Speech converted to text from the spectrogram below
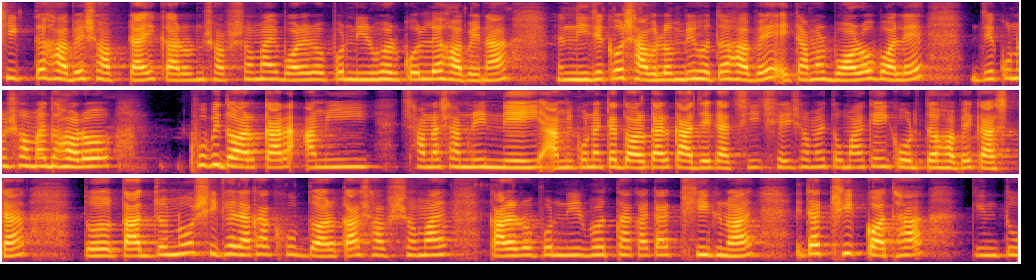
শিখতে হবে সবটাই, কারণ সবসময় বরের ওপর নির্ভর করলে হবে না। নিজেকেও স্বাবলম্বী হতে হবে, এটা আমার বড় বলে। যে কোনো সময় ধরো, খুবই দরকার, আমি সামনাসামনি নেই, আমি কোনো একটা দরকার কাজে গেছি, সেই সময় তোমাকেই করতে হবে কাজটা। তো তার জন্যও শিখে রাখা খুব দরকার সব সময় কারোর ওপর নির্ভর থাকাটা ঠিক নয়। এটা ঠিক কথা, কিন্তু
